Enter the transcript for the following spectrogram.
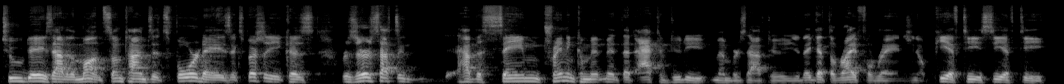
two days out of the month. Sometimes it's four days, especially because reserves have to have the same training commitment that active duty members have to. They get the rifle range, you know, PFT, CFT,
